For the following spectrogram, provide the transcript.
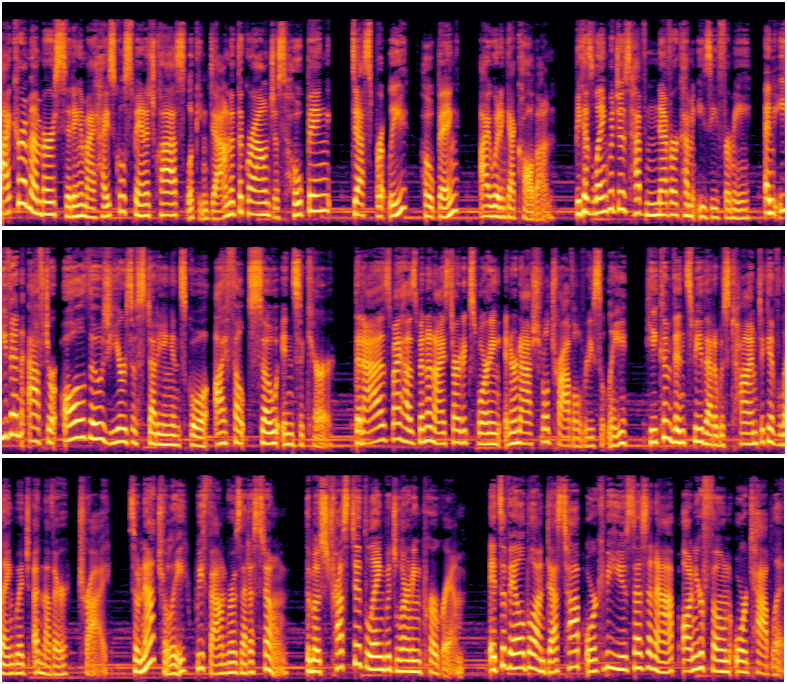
I can remember sitting in my high school Spanish class looking down at the ground, just hoping, desperately hoping, I wouldn't get called on because languages have never come easy for me. And even after all those years of studying in school, I felt so insecure. Then, as my husband and I started exploring international travel recently, he convinced me that it was time to give language another try. So naturally, we found Rosetta Stone, the most trusted language learning program. It's available on desktop or can be used as an app on your phone or tablet.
